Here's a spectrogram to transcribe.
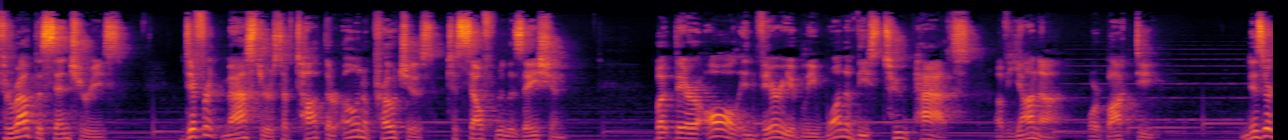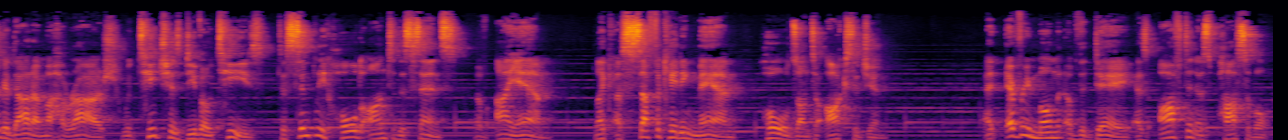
Throughout the centuries, different masters have taught their own approaches to self realization, but they are all invariably one of these two paths of jnana or bhakti. Nisargadatta Maharaj would teach his devotees to simply hold on to the sense of I am, like a suffocating man holds onto oxygen. At every moment of the day, as often as possible,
